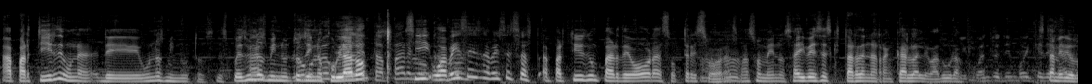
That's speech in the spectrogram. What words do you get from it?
a partir de una de unos minutos. Después de Ah, unos minutos de inoculado, taparlo, sí, o a veces a veces a partir de un par de horas o tres Ajá. horas, más o menos. Hay veces que tarda en arrancar la levadura. ¿Y cuánto tiempo hay que Está medio ahí?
